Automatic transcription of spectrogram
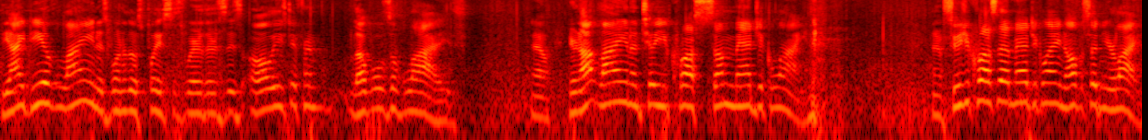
The idea of lying is one of those places where there's this, all these different levels of lies. Now, you're not lying until you cross some magic line. and as soon as you cross that magic line, all of a sudden you're lying.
